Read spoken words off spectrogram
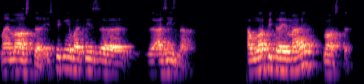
my master. He's speaking about his uh, Aziz now. I will not betray my master.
